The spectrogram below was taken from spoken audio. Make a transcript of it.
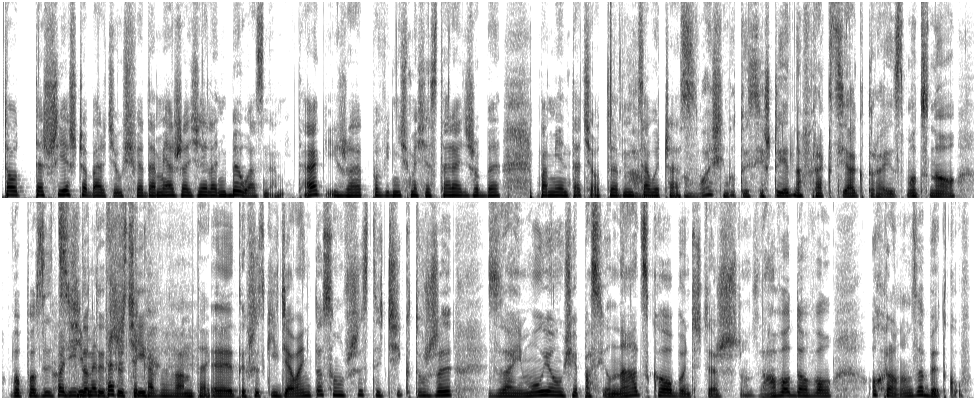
to też jeszcze bardziej uświadamia, że zieleń była z nami, tak? I że powinniśmy się starać, żeby pamiętać o tym cały No czas. właśnie, bo to jest jeszcze jedna frakcja, która jest mocno w opozycji Wchodzimy do tych wszystkich ciekawy wątek. tych wszystkich działań, to są wszyscy ci, którzy zajmują się pasjonacko bądź też no, zawodowo ochroną zabytków.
